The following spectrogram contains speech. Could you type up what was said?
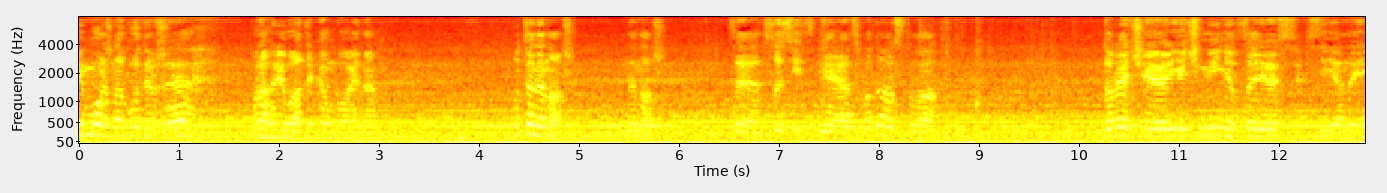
і можна буде вже прогрівати комбайна. Ну це не наш, не наш. Це сусіднє господарство. До речі, ячмінь цей ось сіяний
